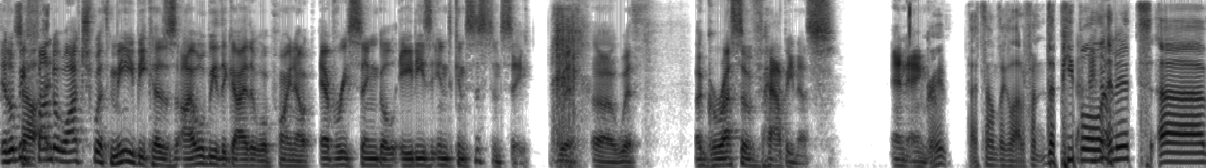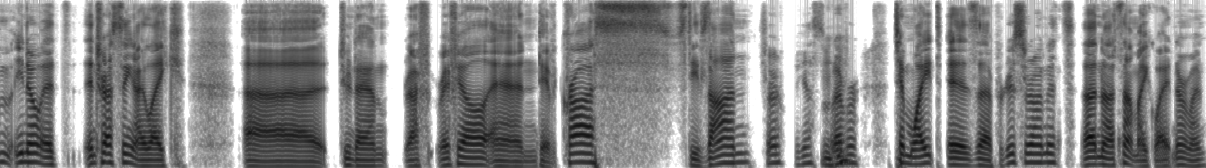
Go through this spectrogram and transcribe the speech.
It'll be So, fun to watch with me because I will be the guy that will point out every single 80s inconsistency with uh, with aggressive happiness and anger. Great, that sounds like a lot of fun. The people in it, um, you know, it's interesting. I like uh, June Diane Raph- Raphael and David Cross, Steve Zahn, sure, I guess, Mhm. whatever. Tim White is a producer on it. Uh, no, it's not Mike White. Never mind.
